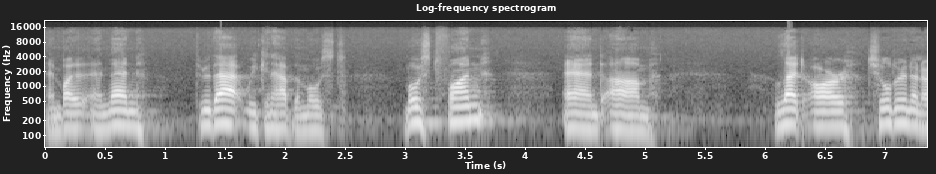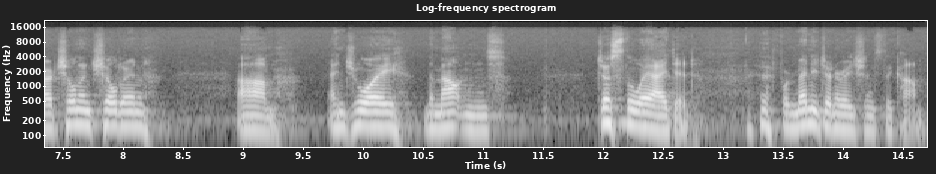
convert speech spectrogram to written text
And, by, and then through that, we can have the most, most fun and um, let our children and our children's children um, enjoy the mountains just the way I did for many generations to come.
